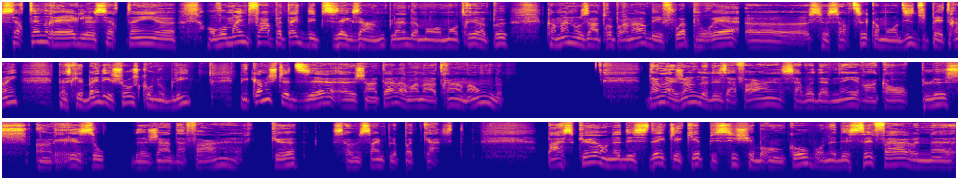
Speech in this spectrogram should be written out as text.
certaines règles, certains. on va même faire peut-être des petits exemples, hein, de montrer un peu comment nos entrepreneurs, des fois, pourraient se sortir, comme on dit, du pétrin, parce qu'il y a bien des choses qu'on oublie. Mais comme je te disais, Chantal, avant d'entrer en onde, dans la jungle des affaires, ça va devenir encore plus un réseau de gens d'affaires que c'est un simple podcast. Parce qu'on a décidé avec l'équipe ici chez Bronco, on a décidé de faire une,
